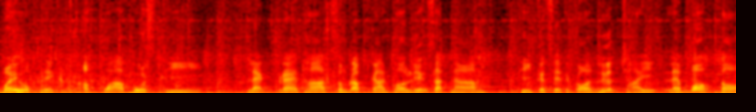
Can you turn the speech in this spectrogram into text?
ไบโอเพล็กอะควาบูสทีแหล่งแร่ธาตุสำหรับการเพาะเลี้ยงสัตว์น้ำ ที่เกษตรกรเลือกใช้และบอกต่อ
